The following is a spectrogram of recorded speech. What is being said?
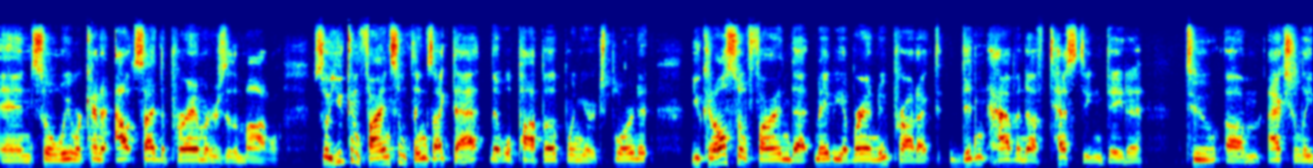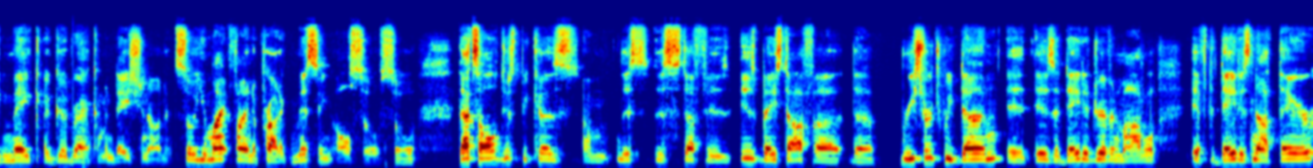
And so we were kind of outside the parameters of the model. So you can find some things like that that will pop up when you're exploring it. You can also find that maybe a brand new product didn't have enough testing data to um, actually make a good recommendation on it. So you might find a product missing also. So that's all just because um, this this stuff is is based off uh, the research we've done. It is a data driven model. If the data is not there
